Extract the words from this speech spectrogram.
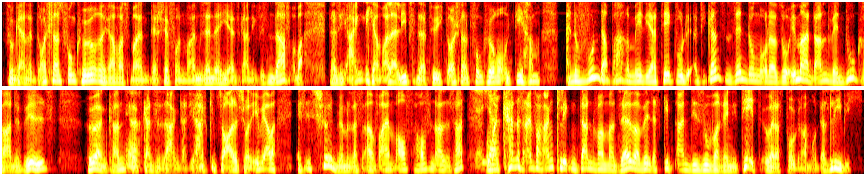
so gerne Deutschlandfunk höre, ja, was mein der Chef von meinem Sender hier jetzt gar nicht wissen darf, aber dass ich eigentlich am allerliebsten natürlich Deutschlandfunk höre und die haben eine wunderbare Mediathek, wo die ganzen Sendungen oder so immer dann, wenn du gerade willst, hören kannst. Ja. Jetzt kannst du sagen, das ja, das gibt's doch alles schon ewig, aber es ist schön, wenn man das auf einem auf Haufen alles hat Ja, und ja. man kann es einfach anklicken, dann, wann man selber will. Das gibt einem die Souveränität über das Programm und das liebe ich.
